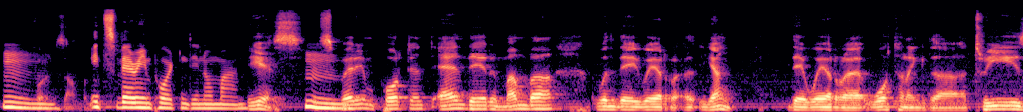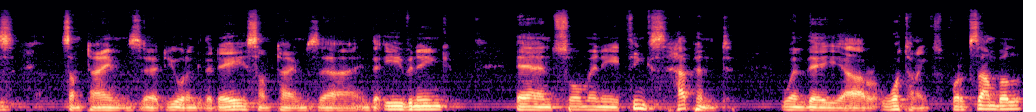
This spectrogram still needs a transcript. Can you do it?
for example. It's very important in Oman. Yes, it's very important. And they remember when they were uh, young, they were uh, watering the trees, sometimes uh, during the day, sometimes uh, in the evening. And so many things happened when they are watering. For example,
